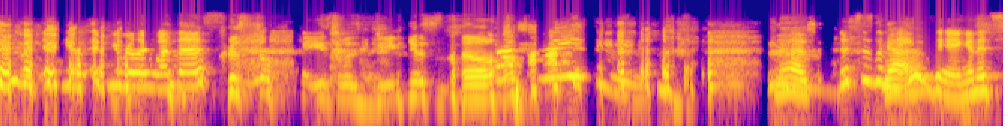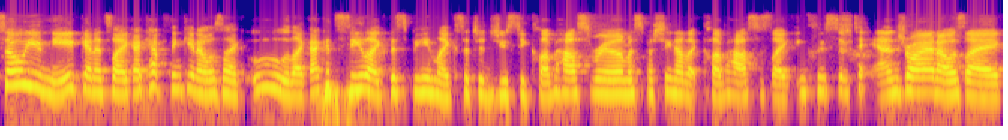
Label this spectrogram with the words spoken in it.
if you if you really want this. Crystal face was genius though. That's crazy. Yes, This is Yeah. amazing. And it's so unique. And it's like, I kept thinking, I was like, ooh, like I could see like this being like such a juicy clubhouse room, especially now that Clubhouse is like inclusive to Android. I was like,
